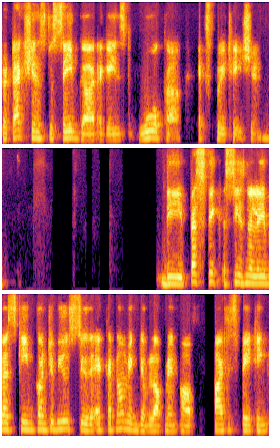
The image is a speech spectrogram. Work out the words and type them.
protections to safeguard against worker exploitation. The Pacific Seasonal Labor Scheme contributes to the economic development of participating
